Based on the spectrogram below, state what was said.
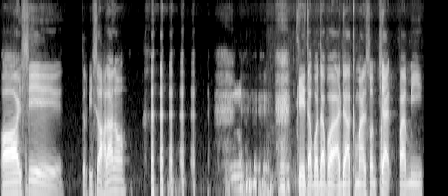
Oh, I see. Terpisah lah no. Hmm. Okay, tak apa, tak apa. Ada Akmal Somchat, Fahmi.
